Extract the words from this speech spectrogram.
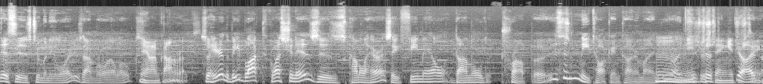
This is Too Many Lawyers. I'm Royal Oakes. And I'm Connor Oakes. So here in the B block, the question is: Is Kamala Harris a female Donald Trump? Uh, this isn't me talking, Connor. Mind you know, it's just- interesting, you know, I- interesting.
